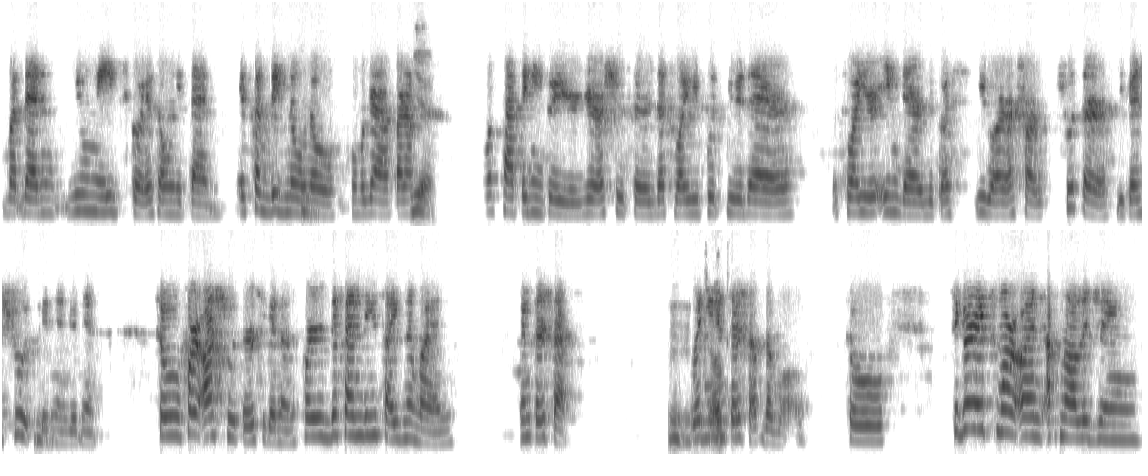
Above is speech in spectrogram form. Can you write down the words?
But then, yung made ko is only 10. It's a big no-no. Kumbaga, parang, Yeah. what's happening to you? You're a shooter. That's why we put you there. That's why you're in there because you are a sharp shooter. You can shoot. Mm. Ganyan, ganyan. So, for us shooters, ganun. For defending side naman, intercept. Mm-mm. When you Okay. intercept the ball. So, siguro it's more on acknowledging,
